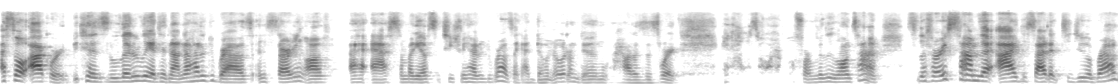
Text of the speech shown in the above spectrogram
I felt awkward because literally I did not know how to do brows. And starting off, I asked somebody else to teach me how to do brows. Like, I don't know what I'm doing. How does this work? And I was horrible for a really long time. So the first time that I decided to do a brow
